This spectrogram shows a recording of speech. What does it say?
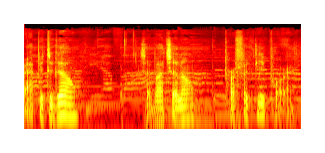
Happy to go. Shabbat Shalom. Perfectly Purim.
